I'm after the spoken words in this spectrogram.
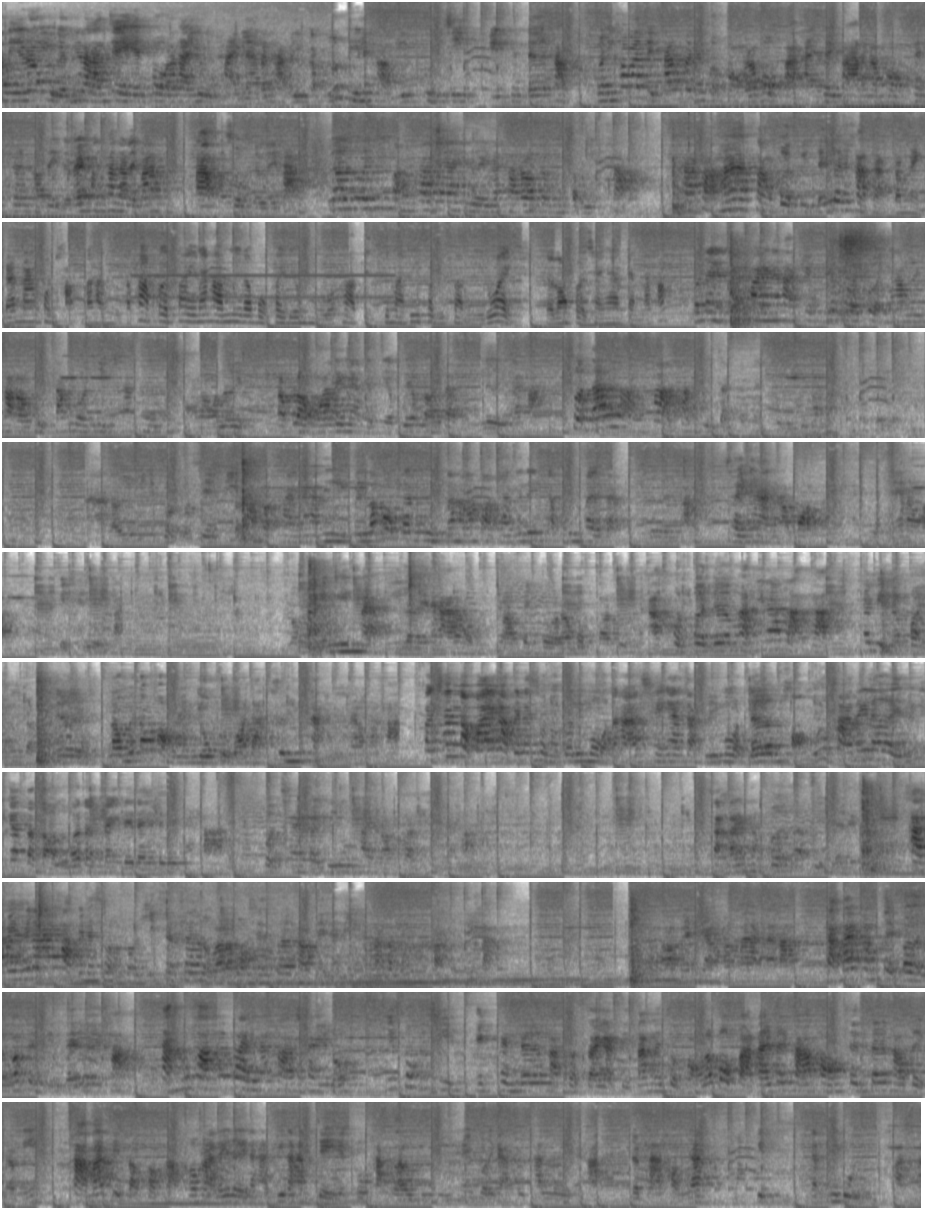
อนนี้เราอยู่กันที่ร้าน JN Pro นะคะ อยู่ถ่ายแล้วนะคะเราอยู่กับรุ่นนี้เลยค่ะ Mitsubishi Xpander ค่ะ วันนี้เข้ามาติดตั้งเป็นในส่วนของระบบฝาท้ายไฟฟ้านะคะพร้อมเซนเซอร์เขาเดี๋ยวได้ฟังก์ชันอะไรบ้าง ตามมาชมกันเลยค่ะ เริ่มด้วยที่ฟังก์ชันแรกเลยนะคะ เราจะมีสวิตช์ค่ะค่ะสามารถสั่งเปิดปิดได้เลยค่ะ จากตำแหน่งด้านหน้าคนขับนะคะนี่ค่ะค่ะเปิดไฟนะคะ มีระบบไฟเดิมของรถค่ะติดขึ้นมาที่สวิตช์แบบนี้ด้วยเดี๋ยวลองเปิดใช้งานกันนะคะตำแหน่งของไฟนะคะเก็บเรียบร้อยสวยงามเลยค่ะเราติดตั้งโดยทีมช่างมือของเราเลยรับรองว่าได้งานเป็นเรียบเรียบร้อยแบบนี้เลยนะคะ ส่วนด้านหลังค่ะถักอยู่จากตำแหน่งตรงนี้ที่ด้านหลังเรายังมีในส่วนของเซฟตี้ความปลอดภัยนะคะนี่เป็นระบบกันหนึ่งนะคะปลอดภัยก็ได้จับขึ้นไปแบบนี้เลยค่ะใช้งานนะคะปลอดภัยแน่นอนปิดให้ดูค่ะ นิ่มๆแบบนี้เลยนะคะเราเราเป็นตัวระบบตอนนี้นะคะผลเปิดเดิมค่ะที่ด้านหลังค่ะแค่บิดแล้วปล่อยมือแบบนี้เลยเราไม่ต้องออกแรงยกหรือว่าดันขึ้นที่หนักอยู่แล้วนะคะ ฟังก์ชันต่อไปค่ะเป็นในส่วนของตัวรีโมทนะคะ ใช้งานจากรีโมทเดิมของลูกค้าได้เลย ไม่มีการตัดต่อหรือว่าดัดแปลงใด ๆ เลยนะคะกดแชร์ไปที่ลูกค้ารับแบบนี้นะคะสั่งได้ทั้งเปิดและปิดเลยค่ะขาดไปไม่ได้ค่ะเป็นในส่วนของตัวคลิกเซนเซอร์หรือว่าระบบ เปิดแล้วก็เสร็จปิดได้เลยค่ะ หากลูกค้าท่านใดนะคะ ใช้รถ Mitsubishi Xpander ค่ะสนใจอยากติดตั้งในส่วนของระบบฝาท้ายไฟฟ้าพร้อมเซ็นเซอร์เท้าเตะแบบนี้ สามารถติดต่อสอบถามเข้ามาได้เลยนะคะ ที่ร้าน JN Pro ค่ะเรายินดีให้บริการทุกท่านเลยนะคะ เดี๋ยวขาขออนุญาตปิดกันให้ดูอีกครั้งนะ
